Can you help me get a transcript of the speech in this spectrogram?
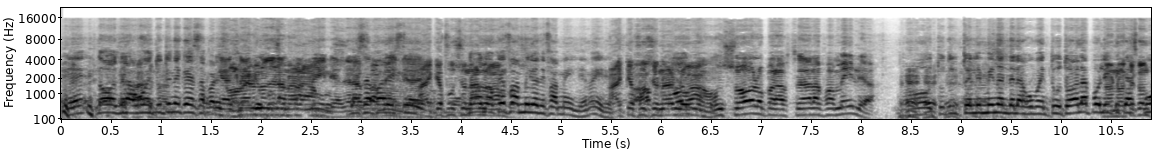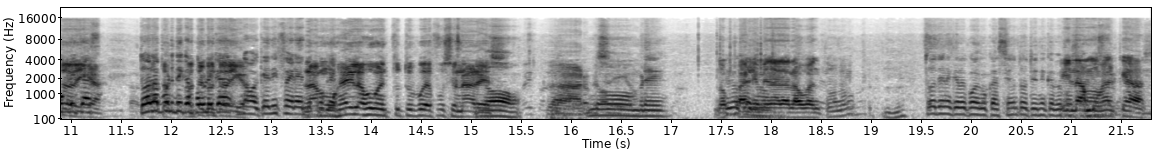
¿Eh? No, de la juventud tiene que desaparecer. No, no hay que fusionar ambos. Desaparecer. Hay que fusionarlo No, no, que familia ni familia, mire. Hay que fusionarlo ambos. Un solo para hacer a la familia. No, tú, tú eliminas el de la juventud. Todas las No, no políticas te públicas. Todas las No políticas no públicas. No, que es diferente. La porque- mujer y la juventud tú puedes fusionar No. eso. Claro que No, sí. hombre. No que eliminar a la juventud, ¿no? Todo tiene que ver con educación, todo tiene que ver ¿Y con la salud. mujer qué hace?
